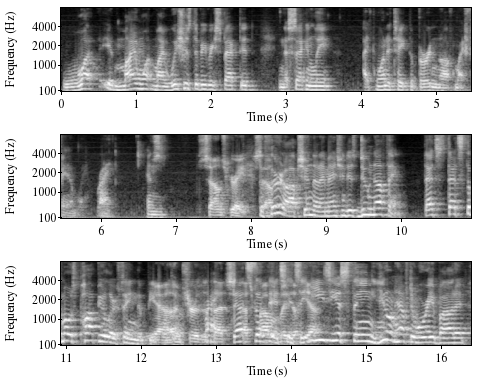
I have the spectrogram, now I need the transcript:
what my want my wishes to be respected, and the secondly, I want to take the burden off my family. Right. And Sounds great. the Sounds- third option that I mentioned is do nothing. That's that's the most popular thing that people Yeah, do. I'm sure that Right. that's, That's, that's, the probably it's, it's the yeah. easiest thing. You don't have to worry about it.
